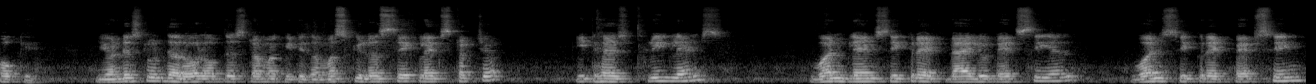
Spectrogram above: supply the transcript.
Okay, you understood the role of the stomach. It is a muscular sac-like structure. It has three glands. One gland secrete dilute HCl one secret pepsin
